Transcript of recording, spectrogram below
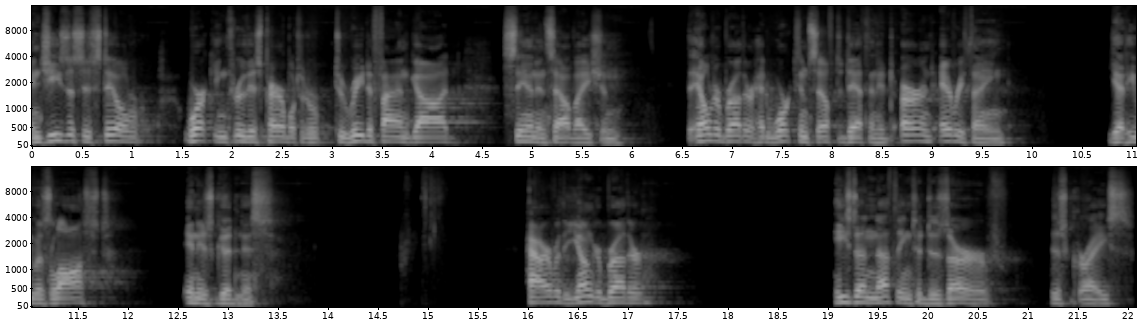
And Jesus is still working through this parable to, to redefine God, sin, and salvation. The elder brother had worked himself to death and had earned everything, yet he was lost in his goodness. However, the younger brother, he's done nothing to deserve this grace.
